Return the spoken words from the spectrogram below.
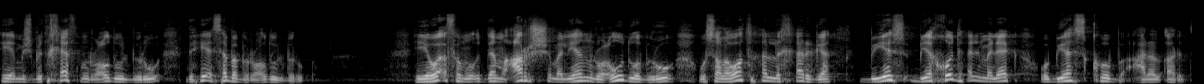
هي مش بتخاف من الرعود والبروق ده هي سبب الرعود والبروق. هي واقفة من قدام عرش مليان رعود وبروق وصلواتها اللي خارجة بياخدها الملاك وبيسكب على الأرض.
